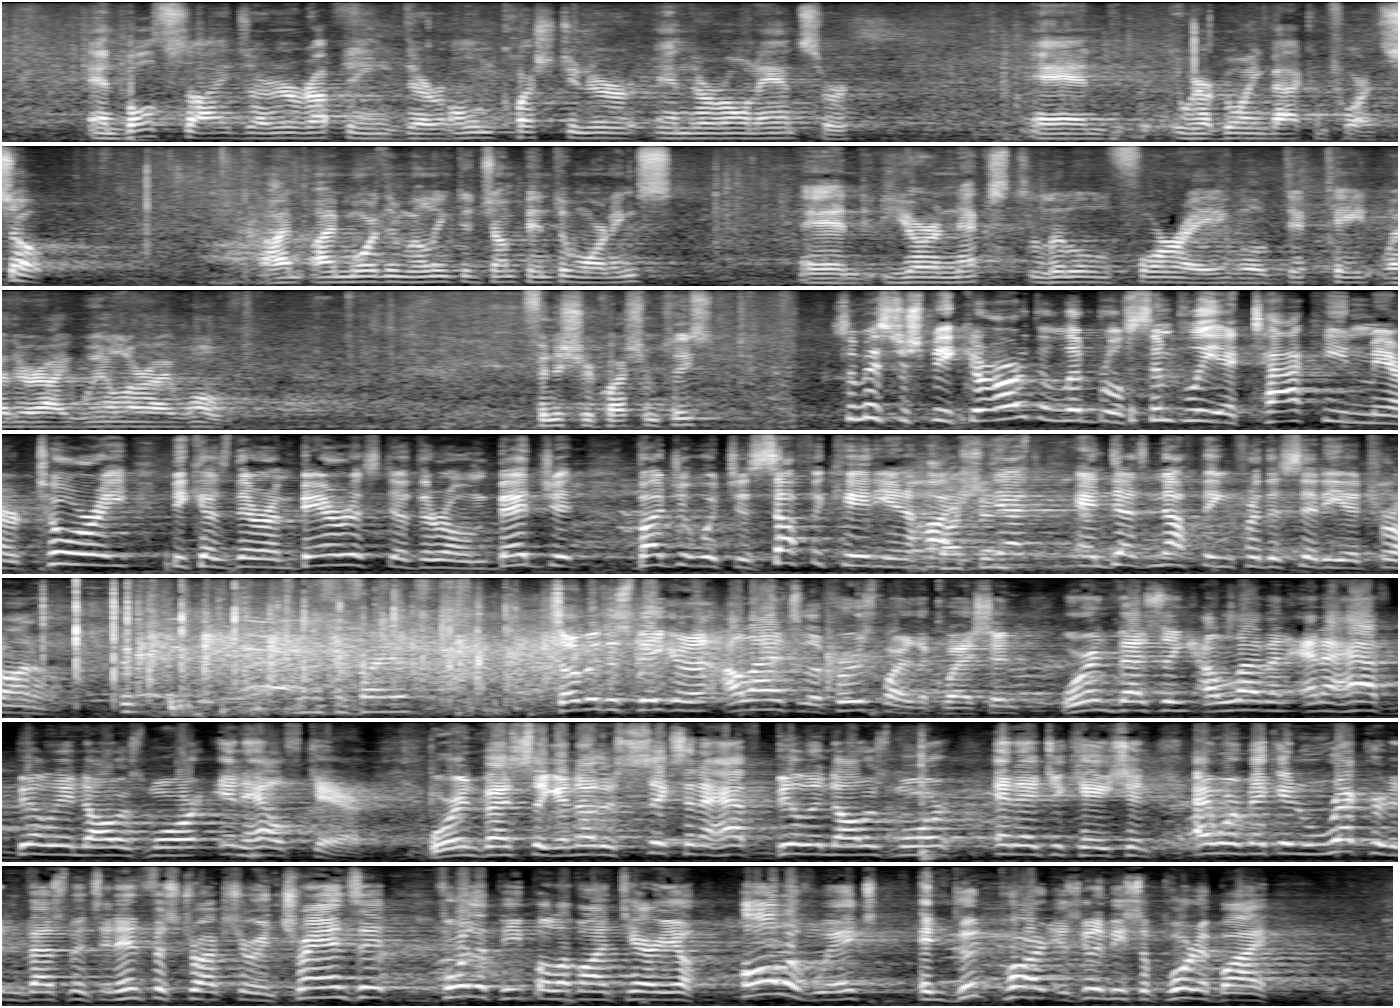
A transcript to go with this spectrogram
and both sides are interrupting their own questioner and their own answer, and we're going back and forth. So I'm, I'm more than willing to jump into warnings, and your next little foray will dictate whether I will or I won't. Finish your question, please. So, Mr. Speaker, are the Liberals simply attacking Mayor Tory because they're embarrassed of their own budget, budget which is suffocating in high Question. debt and does nothing for the City of Toronto? Minister Finance. So, Mr. Speaker, I'll answer the first part of the question. We're investing $11.5 billion more in health care. We're investing another $6.5 billion more in education, and we're making record investments in infrastructure and transit for the people of Ontario, all of which, in good part, is going to be supported by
